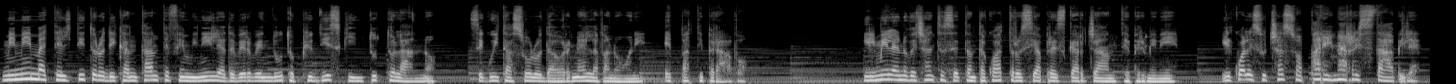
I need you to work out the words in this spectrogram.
Mimì mette il titolo di cantante femminile ad aver venduto più dischi in tutto l'anno, seguita solo da Ornella Vanoni e Patti Bravo. Il 1974 si apre sgargiante per Mimì, il quale successo appare inarrestabile.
